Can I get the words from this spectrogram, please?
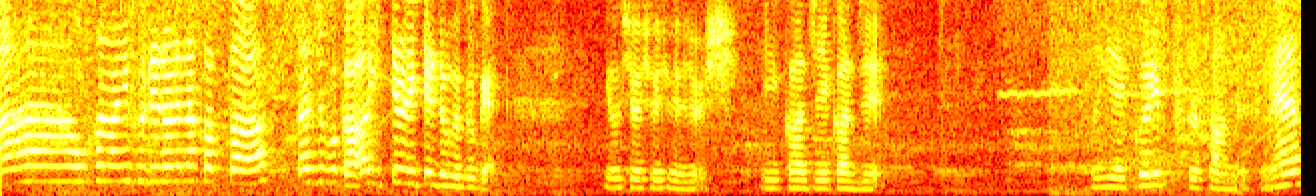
あーお花に触れられなかった。大丈夫か？あいってるいってる。いってるよしよしよしよしよし。いい感じいい感じ。次エクリプスさんですね。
